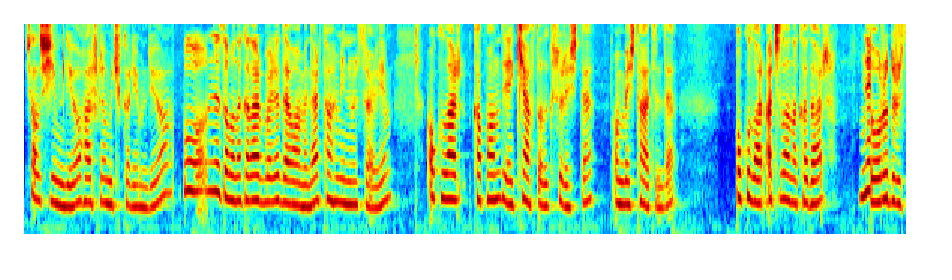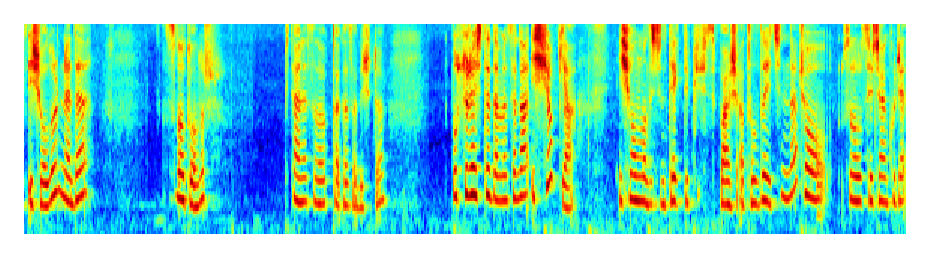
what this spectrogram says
Çalışayım diyor. Harçlığımı çıkarayım diyor. Bu ne zamana kadar böyle devam eder tahminimi söyleyeyim. Okullar kapandı ya iki haftalık süreçte 15 tatilde. Okullar açılana kadar ne doğru dürüst iş olur ne de slot olur. Bir tane slot takasa düştü. Bu süreçte de mesela iş yok ya. İş olmadığı için tek tük sipariş atıldığı için de çoğu slot seçen kurye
